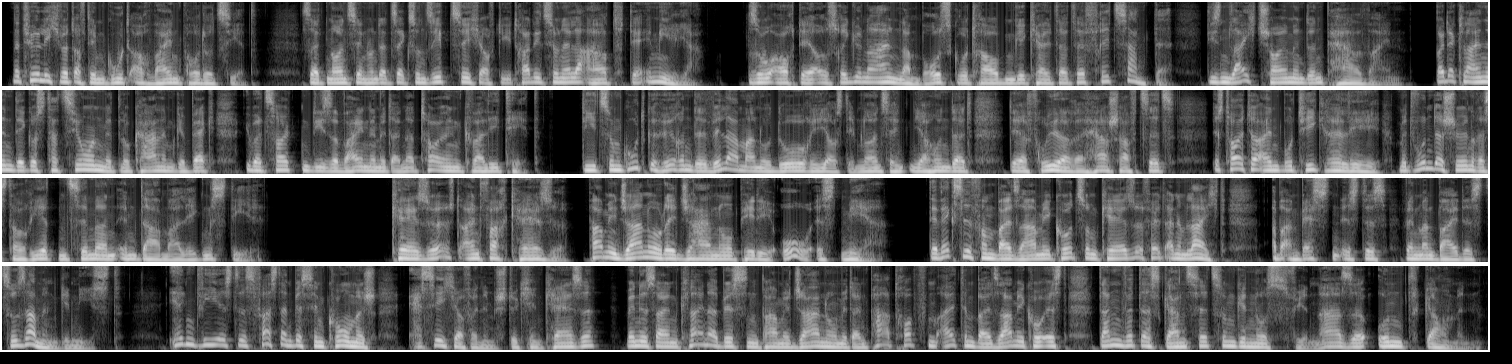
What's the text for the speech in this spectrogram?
Natürlich wird auf dem Gut auch Wein produziert. Seit 1976 auf die traditionelle Art der Emilia. So auch der aus regionalen Lambrusco-Trauben gekelterte Frizzante, diesen leicht schäumenden Perlwein. Bei der kleinen Degustation mit lokalem Gebäck überzeugten diese Weine mit einer tollen Qualität. Die zum Gut gehörende Villa Manodori aus dem 19. Jahrhundert, der frühere Herrschaftssitz, ist heute ein Boutique-Relais mit wunderschön restaurierten Zimmern im damaligen Stil. Käse ist einfach Käse. Parmigiano Reggiano PDO ist mehr. Der Wechsel vom Balsamico zum Käse fällt einem leicht, aber am besten ist es, wenn man beides zusammen genießt. Irgendwie ist es fast ein bisschen komisch, Essig auf einem Stückchen Käse, wenn es ein kleiner Bissen Parmigiano mit ein paar Tropfen altem Balsamico ist, dann wird das Ganze zum Genuss für Nase und Gaumen.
